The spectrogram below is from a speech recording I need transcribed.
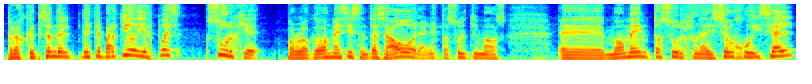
proscripción de este partido y después surge, por lo que vos me decís, entonces ahora, en estos últimos eh, momentos, surge una decisión judicial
